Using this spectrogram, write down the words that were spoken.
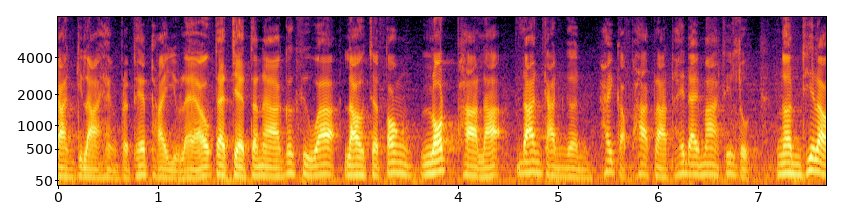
การกีฬาแห่งประเทศไทยอยู่แล้ว แต่เจตนาก็คือว่าเราจะต้องลดภาระด้านการเงิน ให้กับภาครัฐให้ได้มากที่สุด เงินที่เรา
